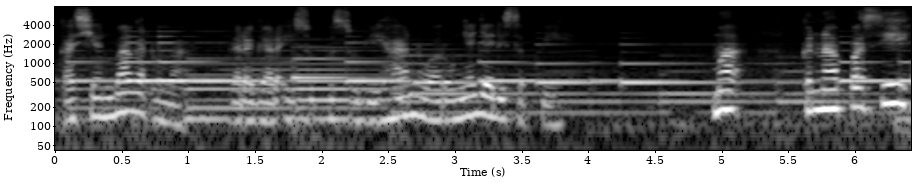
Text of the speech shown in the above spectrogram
kasihan banget emak gara-gara isu pesugihan warungnya jadi sepi Mak, kenapa sih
